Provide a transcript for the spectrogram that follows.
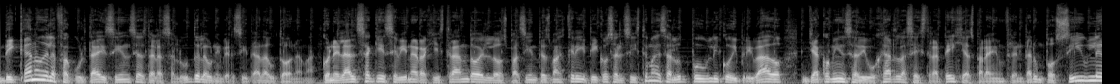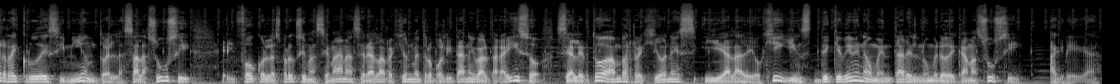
decano de la Facultad de Ciencias de la Salud de la Universidad Autónoma. Con el alza que se viene registrando en los pacientes más críticos, el sistema de salud público y privado ya comienza a dibujar las estrategias para enfrentar un posible recrudecimiento en la sala SUSI. El foco en las próximas semanas será la región metropolitana y Valparaíso. Se alertó ambas regiones y a la de O'Higgins de que deben aumentar el número de camas UCI, agrega.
